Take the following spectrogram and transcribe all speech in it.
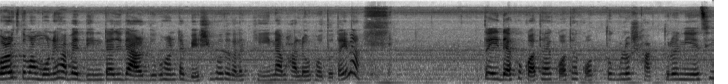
বরং তোমার মনে হবে দিনটা যদি আরও দু ঘণ্টা বেশি হতো, তাহলে কী না ভালো হতো, তাই না? তো এই দেখো কথায় কথা কতগুলো শাক তুলে নিয়েছি।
